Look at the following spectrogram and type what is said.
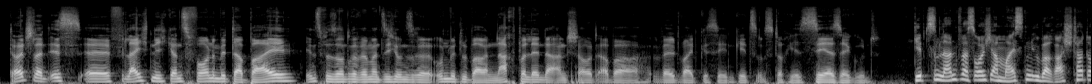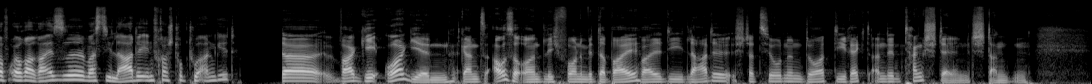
Deutschland ist äh, vielleicht nicht ganz vorne mit dabei, insbesondere wenn man sich unsere unmittelbaren Nachbarländer anschaut, aber weltweit gesehen geht es uns doch hier sehr, sehr gut. Gibt es ein Land, was euch am meisten überrascht hat auf eurer Reise, was die Ladeinfrastruktur angeht? Da war Georgien ganz außerordentlich vorne mit dabei, weil die Ladestationen dort direkt an den Tankstellen standen.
